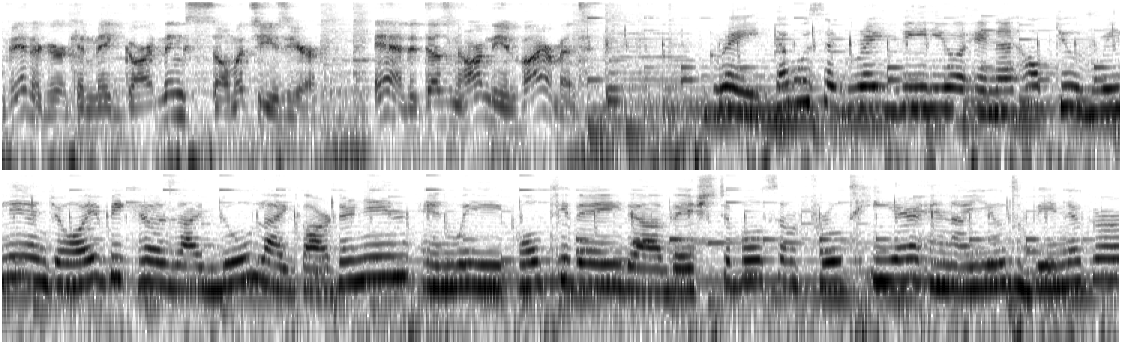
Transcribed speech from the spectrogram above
vinegar can make gardening so much easier. And it doesn't harm the environment. Great, that was a great video, and I hope you really enjoy because I do like gardening and we cultivate uh, vegetables and fruit here, and I use vinegar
